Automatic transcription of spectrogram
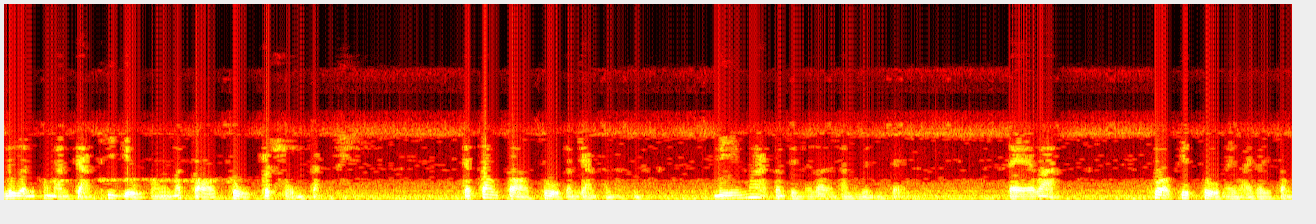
เรือนของมันจากที่อยู่ของมันมาต่อสู้ผสมกันจะต้องต่อสู้กันอย่างสมัครมีมากจนเป็นในร้อยทันหมื่นแสนแต่ว่าพวกที่สู้ไม่ไหวก็จะต้อง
